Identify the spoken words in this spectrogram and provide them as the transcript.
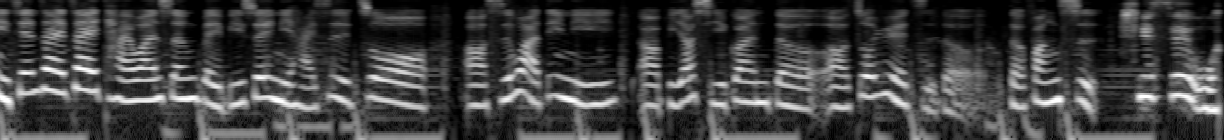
你现在在台湾生 baby，所以你还是做呃斯瓦蒂尼呃比较习惯的呃坐月子的的方式。其实我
